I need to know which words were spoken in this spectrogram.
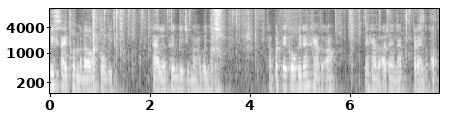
big size ធន់ម្ដង covid តែឥឡូវឃើញដូចជាមកវិញហើយតាមពិតពេល covid ហ្នឹងហាងទាំងអប់មិនហាងទាំងអប់ចឹងណា brand ទាំងអប់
